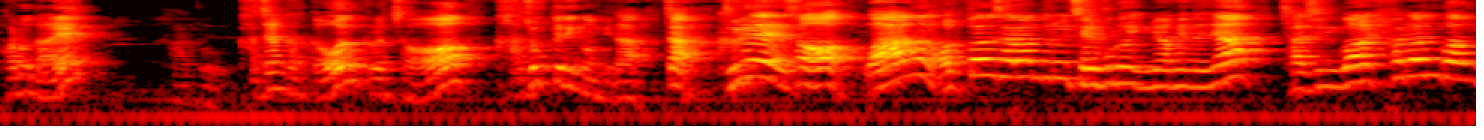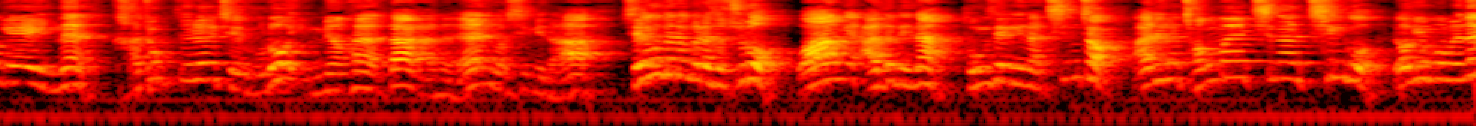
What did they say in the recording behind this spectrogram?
바로 나의 가장 가까운 그렇죠 가족들인 겁니다. 자 그래서 왕은 어떤 사람들을 제후로 임명했느냐? 자신과 혈연 관계에 있는 가족들을 제후로 임명하였다라는 것입니다. 제후들은 그래서 주로 왕의 아들이나 동생이나 친척 아니면 정말 친한 친구 여기 보면은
